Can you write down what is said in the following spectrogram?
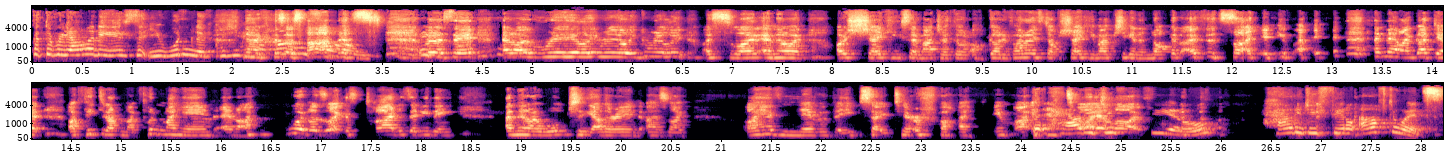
But the reality is that you wouldn't have because you no, because I was harnessed. But I said, and I really, really, really, I slowed, and then I went, I was shaking so much. I thought, oh God, if I don't stop shaking, I'm actually going to knock it over the side anyway. And then I got down, I picked it up and I put it in my hand, and I was like as tight as anything. And then I walked to the other end. I was like, I have never been so terrified in my but entire how did you life. Feel how did you feel afterwards?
